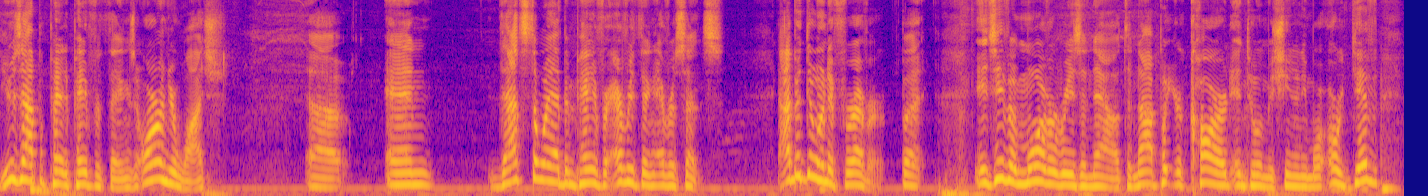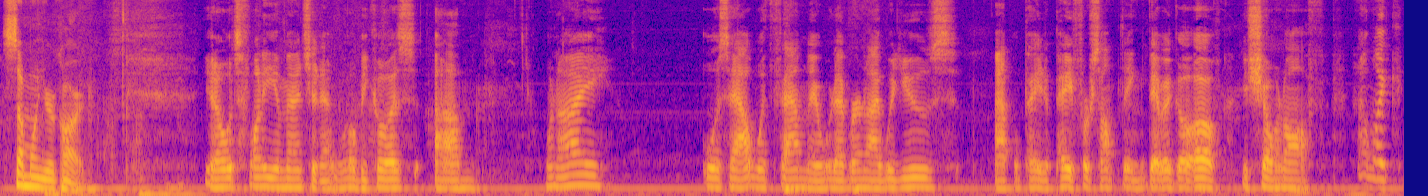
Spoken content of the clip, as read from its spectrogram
use Apple Pay to pay for things, or on your watch, uh, and that's the way I've been paying for everything ever since. I've been doing it forever, but it's even more of a reason now to not put your card into a machine anymore or give someone your card. You know, it's funny you mention it, Will, because um, when I was out with family or whatever, and I would use Apple Pay to pay for something, they would go, "Oh, you're showing off." And I'm like,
